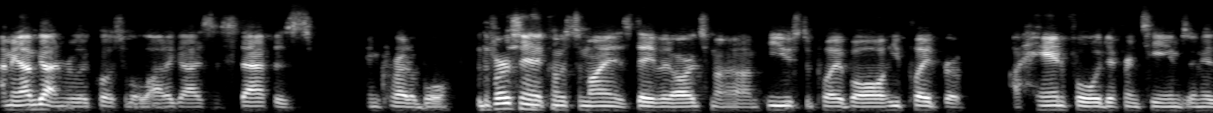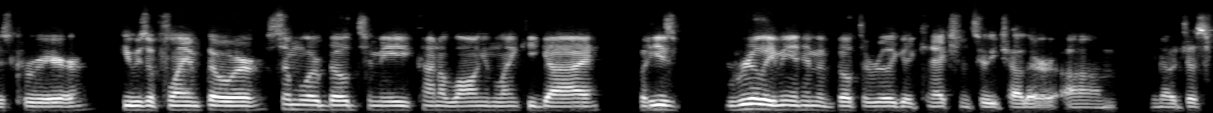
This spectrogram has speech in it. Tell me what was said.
I mean, I've gotten really close with a lot of guys. The staff is incredible. But the first thing that comes to mind is David Aardsma. Um, he used to play ball. He played for a handful of different teams in his career. He was a flamethrower, similar build to me, kind of long and lanky guy. But he's really, me and him have built a really good connection to each other. Um, you know, just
